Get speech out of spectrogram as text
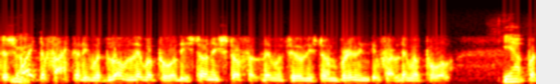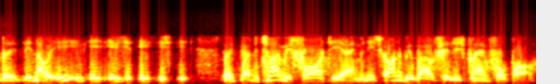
Despite Right. the fact that he would love Liverpool, he's done his stuff at Liverpool. He's done brilliantly for Liverpool. yeah, But uh, you know, he, he, he, he, he, he, like by the time he's forty, I mean, he's going to be well finished playing football.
